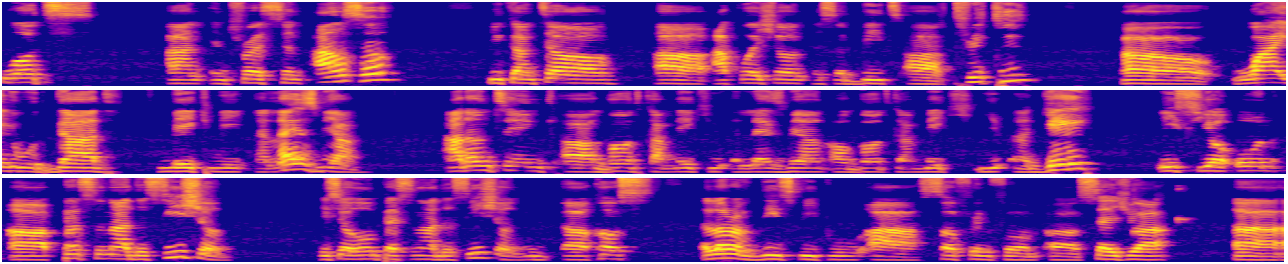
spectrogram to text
What an interesting answer. You can tell uh, our question is a bit uh, tricky. Uh, why would God make me a lesbian? I don't think uh, God can make you a lesbian or God can make you a gay. It's your own uh, personal decision. It's your own personal decision. Because uh, a lot of these people are suffering from uh, sexual uh,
